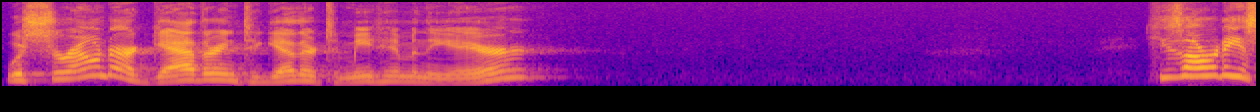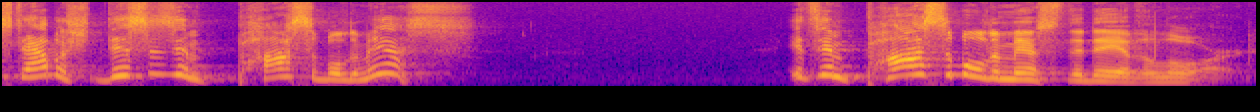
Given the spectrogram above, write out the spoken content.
which surround our gathering together to meet him in the air He's already established this is impossible to miss. It's impossible to miss the day of the Lord.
